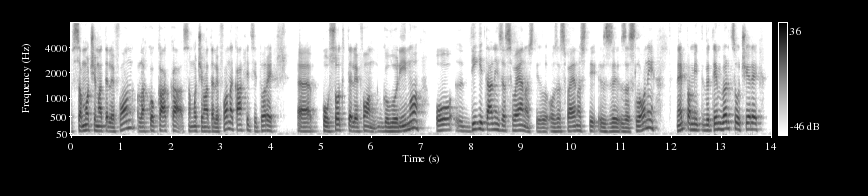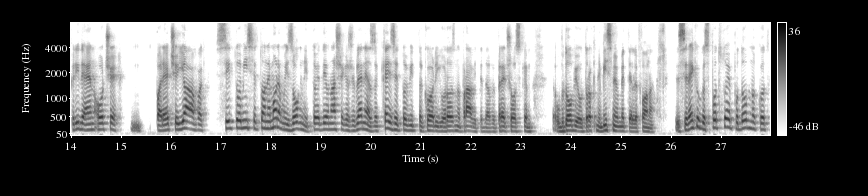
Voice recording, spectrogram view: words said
samo, če ima telefon, lahko kaka samo, če ima telefon na kahlici. Torej, povsod telefon, govorimo o digitalni zasvojenosti, o zasvojenosti z zasloni. Ne, pa mi v tem vrtu včeraj pride en oče in reče: Ja, ampak vse to mi se to ne moremo izogniti, to je del našega življenja. Zakaj se to vi tako rigorozno pravite, da v predšolskem obdobju otrok ne bi smel imeti telefona? Si rekel, gospod, to je podobno kot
